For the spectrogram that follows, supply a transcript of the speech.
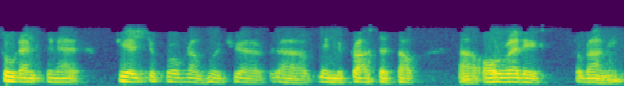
students in a PhD program, which we are uh, in the process of uh, already running.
